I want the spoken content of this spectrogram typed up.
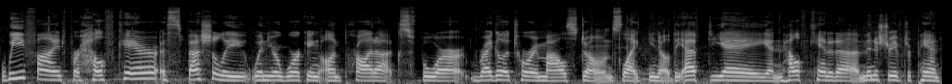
We find for healthcare, especially when you're working on products for regulatory milestones like, you know, the FDA and Health Canada, Ministry of Japan,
